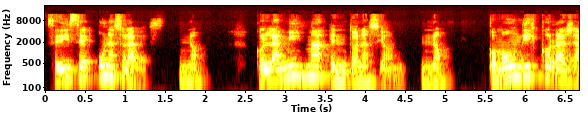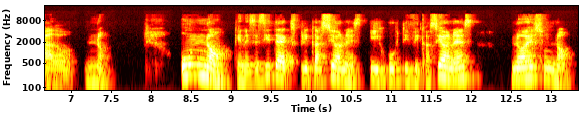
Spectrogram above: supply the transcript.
Se dice una sola vez. No. Con la misma entonación. No. Como un disco rayado. No. Un no que necesita explicaciones y justificaciones no es un no.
